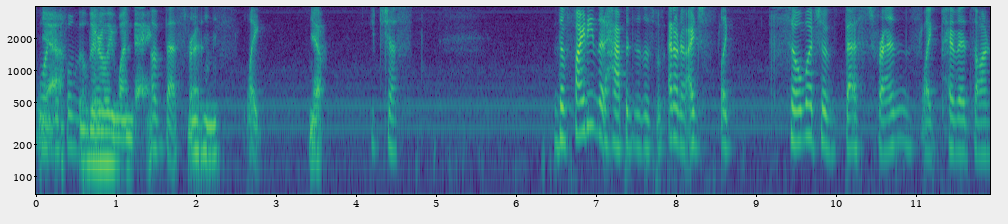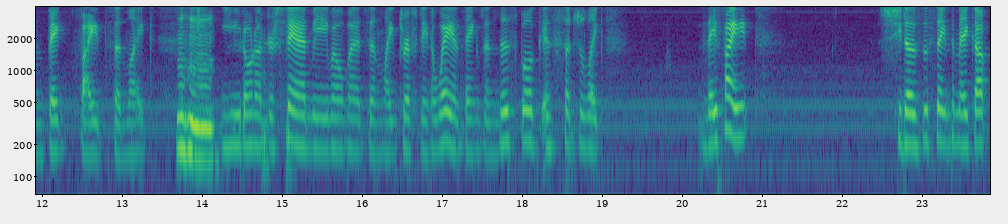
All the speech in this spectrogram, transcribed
wonderful yeah, literally one day. of best friends. Like, Yep. you just the fighting that happens in this book. I don't know. I just like so much of best friends like pivots on big fights and like hmm you don't understand me moments and like drifting away and things. And this book is such a like they fight. She does this thing to make up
